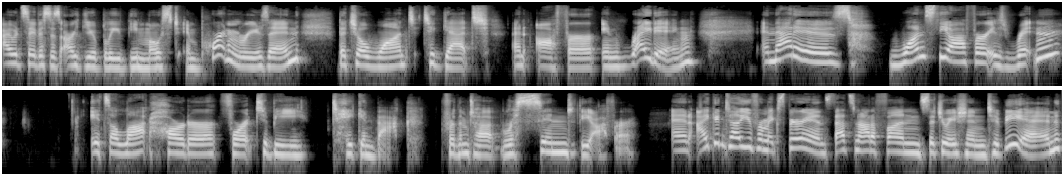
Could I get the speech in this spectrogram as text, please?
I would say this is arguably the most important reason that you'll want to get an offer in writing. And that is once the offer is written, it's a lot harder for it to be taken back, for them to rescind the offer. And I can tell you from experience, that's not a fun situation to be in.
